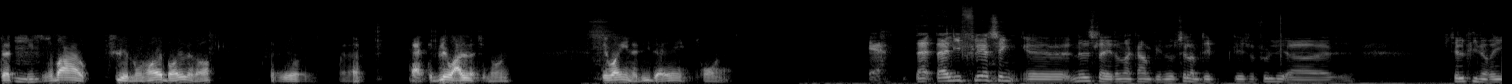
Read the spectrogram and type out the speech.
der Mm. så bare fyret nogle høje bolde op. Altså, det var, ja, det blev aldrig til noget. det var en af de dage, tror jeg. Der, der er lige flere ting øh, nedslag i den her kamp, nødt, selvom det, det selvfølgelig er øh, stillpineri,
